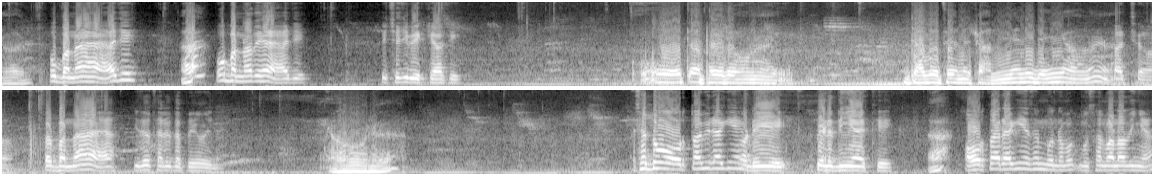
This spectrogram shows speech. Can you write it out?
ਹੋਰ ਉਹ ਬੰਨਾ ਹੈ ਅਜੇ ਹਾਂ? ਉਹ ਬੰਨਾ ਤੇ ਹੈ ਅਜੇ ਪਿੱਛੇ ਜੀ ਵੇਖਿਆ ਸੀ। ਉਹ ਤਾਂ ਫਿਰ ਹੁਣ ਜਦ ਉਥੇ ਨਿਸ਼ਾਨੀਆਂ ਨਹੀਂ ਦਈਆਂ ਹੁਣ। ਅੱਛਾ। ਪਰ ਬੰਨਾ ਹੈ ਜਿਹਦੇ ਥੱਲੇ ਦੱਬੇ ਹੋਏ ਨੇ। ਹੋਰ? ਅੱਛਾ ਦੋ ਔਰਤਾਂ ਵੀ ਰਹਿ ਗਈਆਂ। ਤੁਹਾਡੇ ਪਿੰਡ ਦੀਆਂ ਇੱਥੇ? ਹਾਂ? ਔਰਤਾਂ ਰਹਿ ਗਈਆਂ ਸਨ ਮੁਨ- ਮੁਸਲਮਾਨਾਂ ਦੀਆਂ।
